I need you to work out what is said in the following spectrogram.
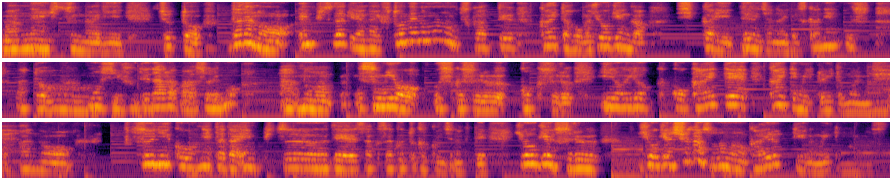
万年筆なり、ちょっと、ただの鉛筆だけじゃない太めのものを使って書いた方が表現がしっかり出るんじゃないですかね。あと、もし筆ならば、それもあの、墨を薄くする、濃くする、いろいろこう変えて書いてみるといいと思いますよ。あの、普通にこうね、ただ鉛筆でサクサクと書くんじゃなくて、表現する、表現手段そのものを変えるっていうのもいいと思います。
